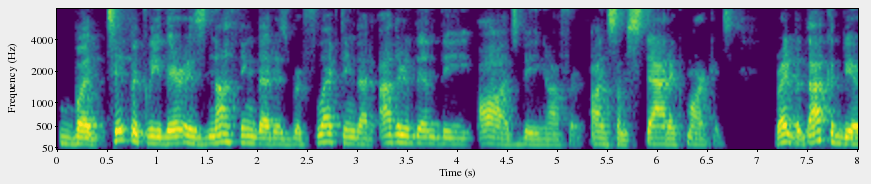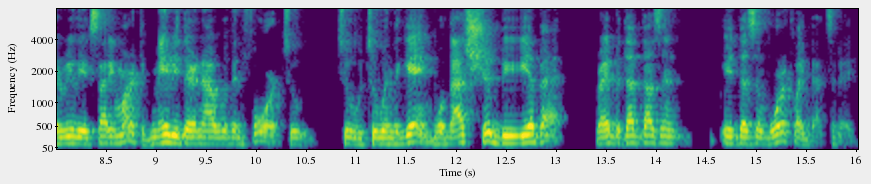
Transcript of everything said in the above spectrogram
But typically, there is nothing that is reflecting that other than the odds being offered on some static markets, right? But that could be a really exciting market. Maybe they're now within four to to to win the game. Well, that should be a bet, right? But that doesn't it doesn't work like that today.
